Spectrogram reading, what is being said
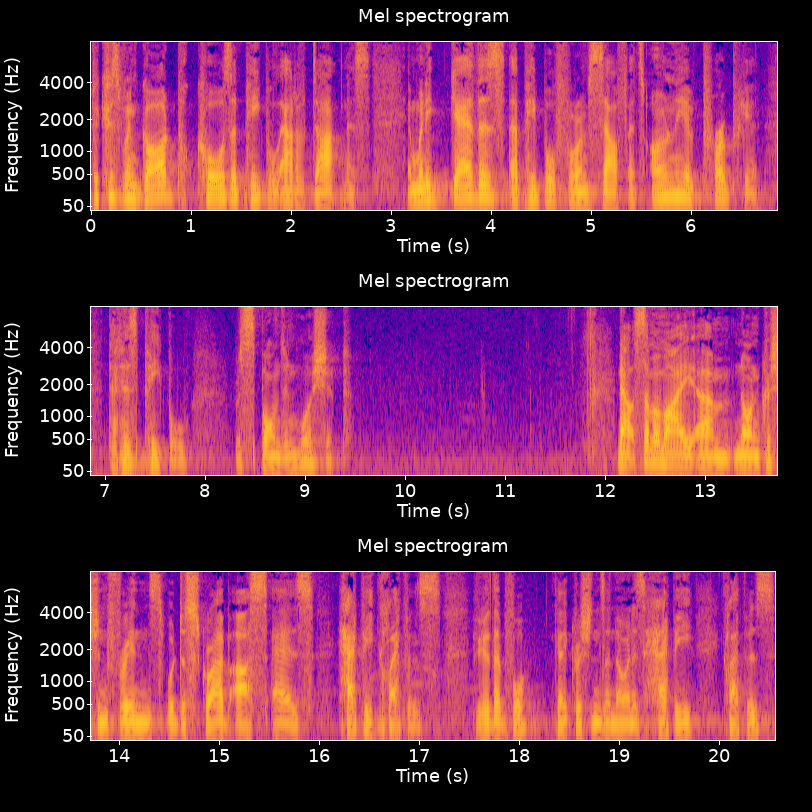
Because when God calls a people out of darkness and when he gathers a people for himself, it's only appropriate that his people respond in worship. Now, some of my um, non Christian friends would describe us as happy clappers. Have you heard that before? Okay, Christians are known as happy clappers.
